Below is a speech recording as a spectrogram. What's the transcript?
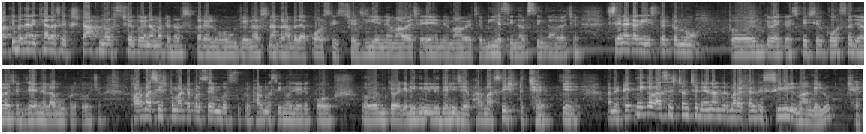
બાકી બધાને ખ્યાલ હશે કે સ્ટાફ નર્સ છે તો એના માટે નર્સ કરેલું હોવું જોઈએ. નર્સના ઘણા બધા કોર્સિસ છે. જીએનએમ આવે છે એએનએમ આવે છે બીએસસી નર્સિંગ આવે છે. સેનેટરી ઇન્સ્પેક્ટરનો એમ કહેવાય કે સ્પેશિયલ કોર્સ જ આવે છે જે એને લાગુ પડતો હોય છે. ફાર્માસિસ્ટ માટે પણ સેમ વસ્તુ કે ફાર્મસીનો જે એને એમ કહેવાય કે ડિગ્રી લીધેલી છે ફાર્માસિસ્ટ છે એ. અને ટેકનિકલ આસિસ્ટન્ટ છે ને એના અંદર મારા ખ્યાલથી સિવિલ માંગેલું છે.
